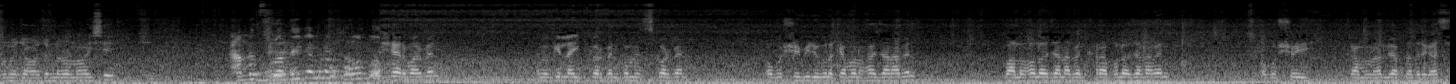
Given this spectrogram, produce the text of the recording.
রোমে যাওয়ার জন্য রওনা হয়েছি। শেয়ার মারবেন। এমনকি লাইক করবেন কমেন্টস করবেন। অবশ্যই ভিডিওগুলো কেমন হয় জানাবেন। ভালো হলেও জানাবেন, খারাপ হলেও জানাবেন। অবশ্যই কেমন হলে আপনাদের কাছে।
